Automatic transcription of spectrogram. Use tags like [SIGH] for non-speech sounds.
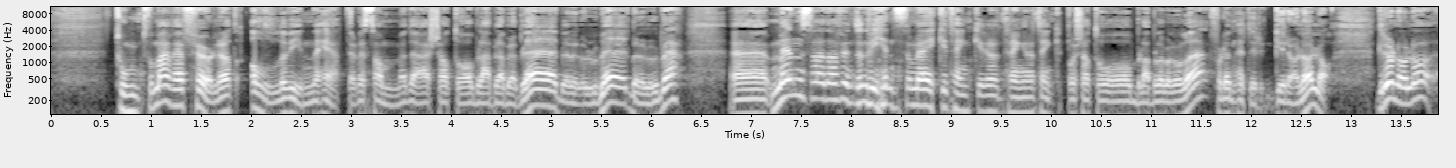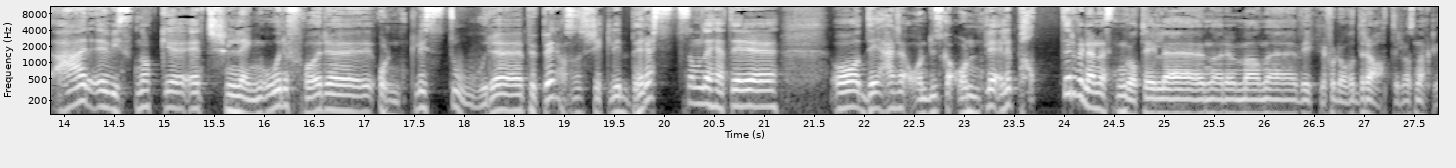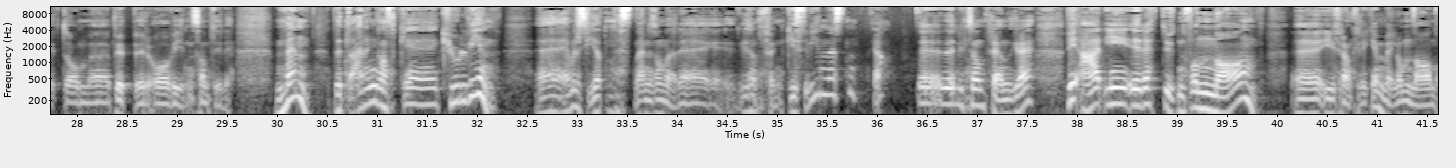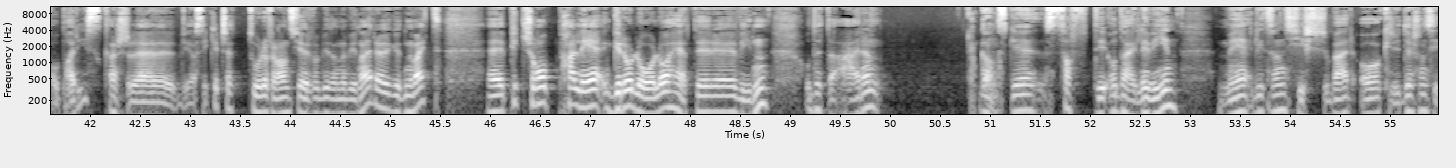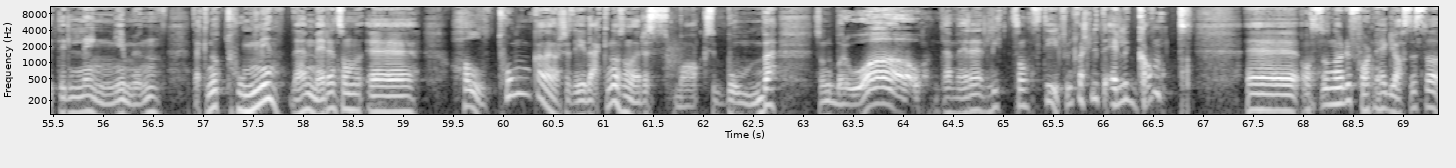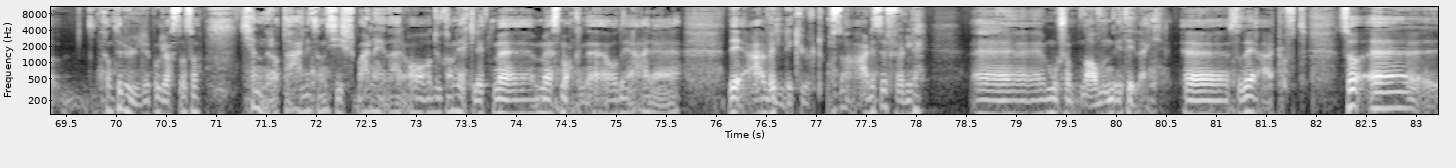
tungt for meg, for jeg føler at alle vinene heter det samme. Det er chateau bla, bla, bla, bla, bla, bla, bla, bla. Eh, Men så har jeg da funnet en vin som jeg ikke tenker, trenger å tenke på chateau bla, bla, bla, bla, for den heter Grololo. Grololo er eh, visstnok eh, et slengord for eh, ordentlig store pupper, altså skikkelig brøst, som det heter. eh, Og det er, du skal ordentlig, eller patt vil jeg nesten gå til eh, når man eh, virkelig får lov å dra til og snakke litt om eh, pupper og vin samtidig. Men dette er en ganske kul vin. Eh, Jeg vil si at det nesten er en sånn der, eh, sånn funkisvin, nesten. Ja, det er litt sånn trendgreie. Vi er i, rett utenfor Nan eh, i Frankrike, mellom Nan og Paris. Kanskje Vi har sikkert sett Tour de France kjøre forbi denne byen her, gudene veit. Pichot Palais Grololo heter eh, vinen, og dette er en ganske saftig og deilig vin med litt sånn kirsebær og krydder som sitter lenge i munnen. Det er ikke noe tung vin, det er mer en sånn eh, halvtung, kan jeg kanskje si. Det er ikke noe sånn smaksbombe som du bare wow! Det er mer litt sånn stilfull, kanskje litt elegant. Eh, også når du får den ned i glasset, så kan du rulle det på glasset, og så kjenner du at det er litt sånn kirsebær nedi der, og du kan leke litt med, med smakene, og det er, eh, det er veldig kult. Og så er det selvfølgelig Eh, morsomt navn i tillegg. Eh, så det er tøft. Så eh,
